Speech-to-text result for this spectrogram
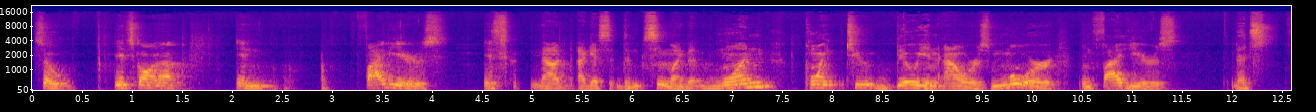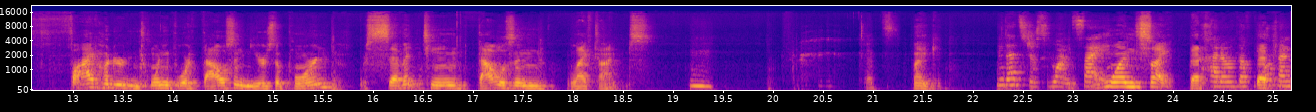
So, it's gone up in five years. It's now, I guess it didn't seem like that, 1.2 billion hours more in five years. That's 524,000 years of porn or 17,000 lifetimes. That's Like That's just one site. one site. That's Out of the That's- 400.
